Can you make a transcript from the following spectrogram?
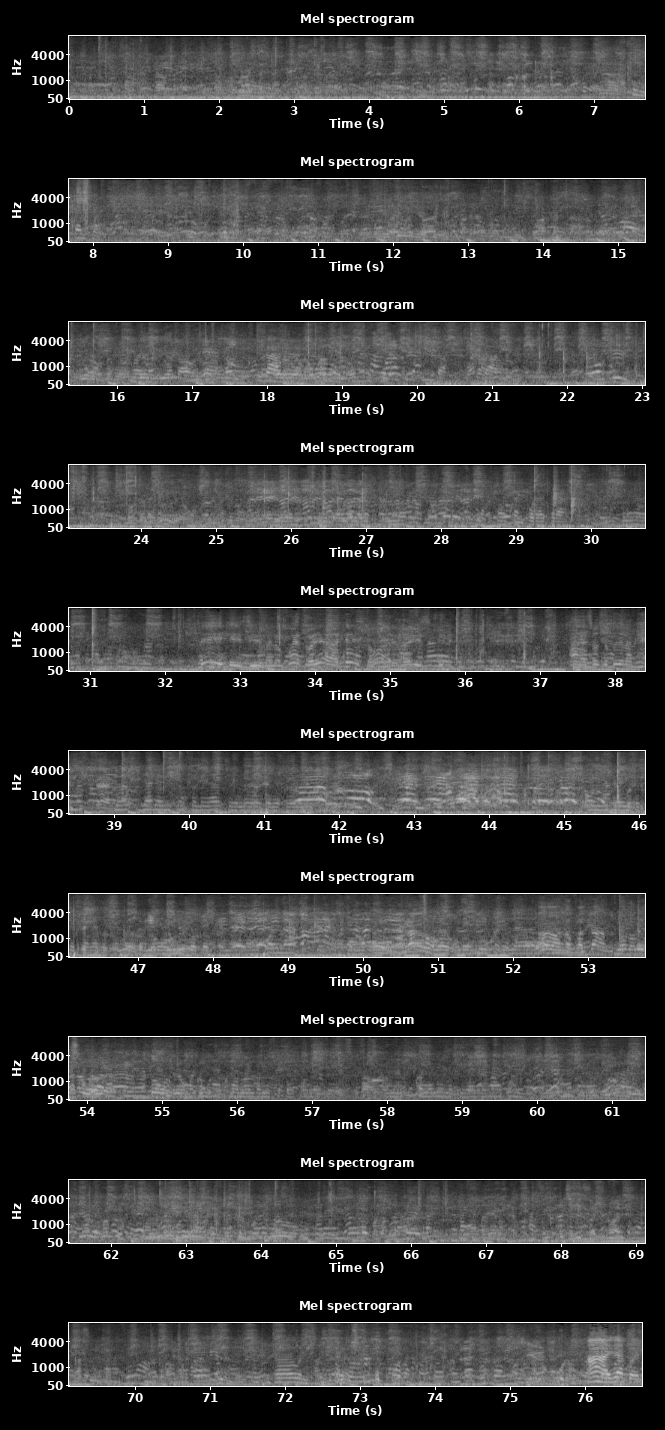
las cosas por atrás. Sí, si me lo encuentro allá, esto, madre, me dice. Ah, eso se pide la mesa. Yo ya le aviso a Soledad que no va a tener problemas. Obviamente está se el No, faltando, todos los. Todo, que comunique con Ah, ya el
